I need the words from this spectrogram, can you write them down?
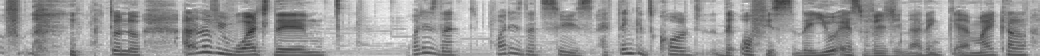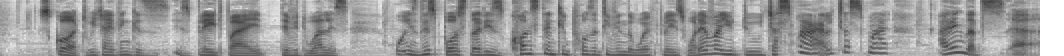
I don't know. I don't know if you've watched the what is that? What is that series? I think it's called The Office, the US version. I think uh, Michael Scott, which I think is is played by David Wallace, who is this boss that is constantly positive in the workplace. Whatever you do, just smile, just smile. I think that's uh,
